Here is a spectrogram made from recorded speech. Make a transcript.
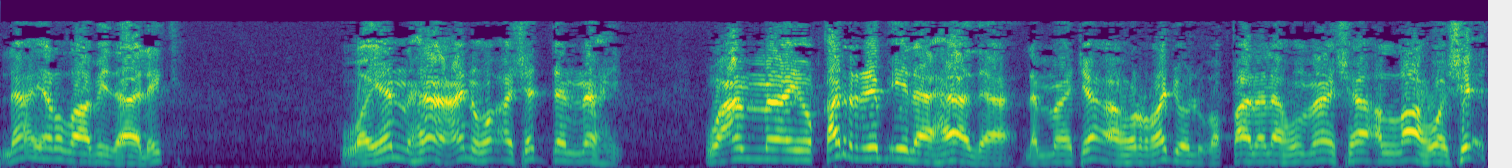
لا يرضى بذلك وينهى عنه أشد النهي. وعما يقرب إلى هذا لما جاءه الرجل وقال له ما شاء الله وشئت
